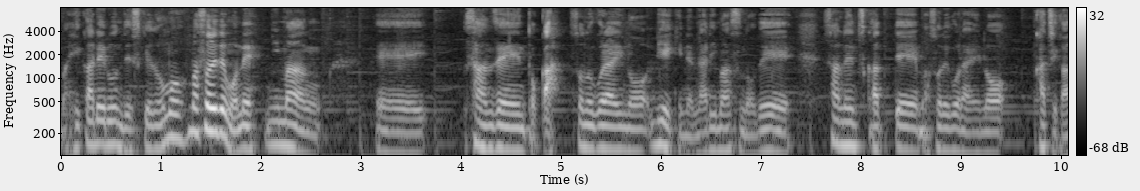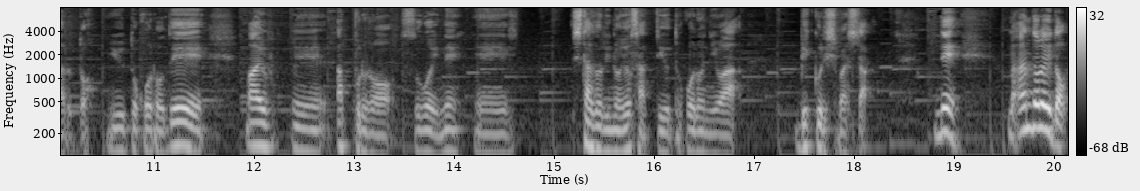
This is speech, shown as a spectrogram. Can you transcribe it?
まあ、引かれるんですけども、まあ、それでもね、2万、えー、3000円とか、そのぐらいの利益にはなりますので、3年使って、まあ、それぐらいの価値があるというところで、まあ、えー、アップルのすごいね、えー、下取りの良さっていうところにはびっくりしました。で、まあ、Android。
